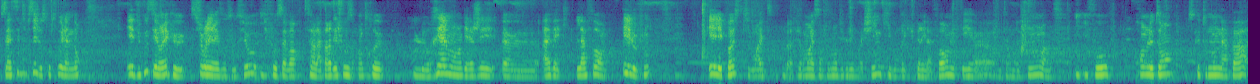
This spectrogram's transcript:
C'est assez difficile de se retrouver là-dedans. Et du coup, c'est vrai que sur les réseaux sociaux, il faut savoir faire la part des choses entre le réellement engagé avec la forme et le fond et les postes qui vont être bah, purement et simplement du greenwashing, qui vont récupérer la forme. Et euh, en termes de fond, euh, il faut prendre le temps, ce que tout le monde n'a pas,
